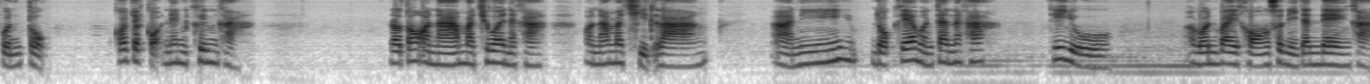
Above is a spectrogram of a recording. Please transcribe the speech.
ฝนตก ก็จะเกาะแน่นขึ้นค่ะ เราต้องเอาน้ำมาช่วยนะคะ เอาน้ำมาฉีดล้าง อ่านี้ดอกแก้วเหมือนกันนะคะ ที่อยู่บนใบของสนิจันแดงค่ะ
